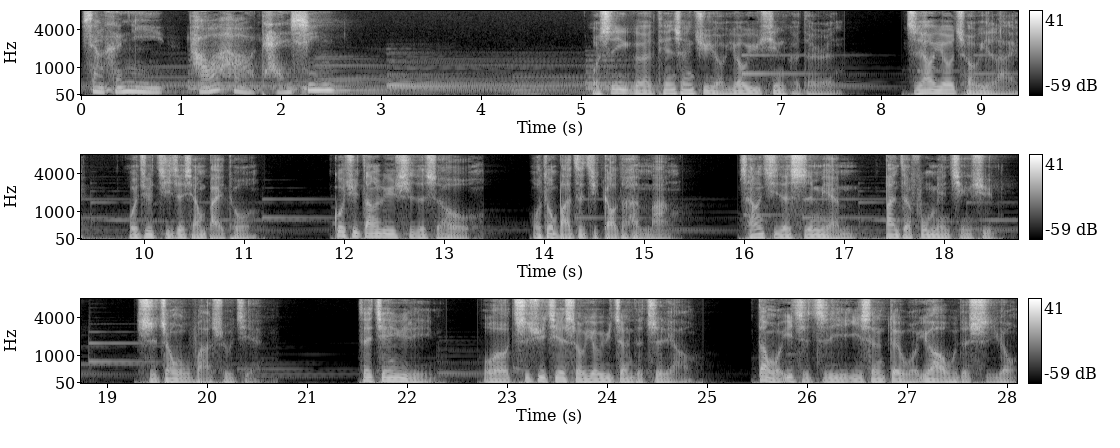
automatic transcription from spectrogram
想和你好好谈心。我是一个天生具有忧郁性格的人，只要忧愁一来，我就急着想摆脱。过去当律师的时候，我总把自己搞得很忙，长期的失眠伴着负面情绪，始终无法纾解。在监狱里，我持续接受忧郁症的治疗，但我一直质疑医生对我药物的使用，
